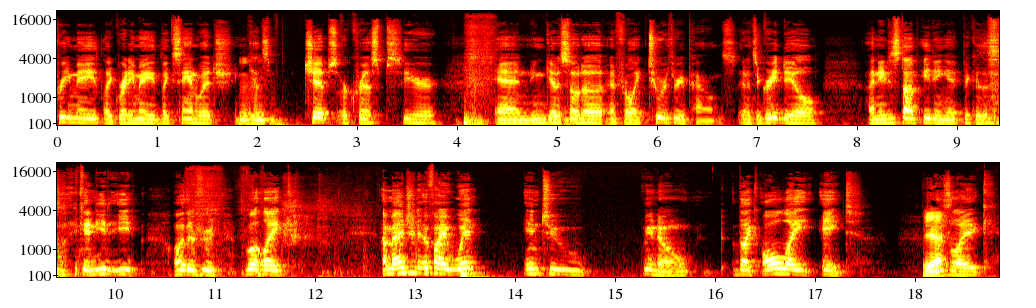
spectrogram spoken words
pre-made, like ready-made, like sandwich. You can Mhm. get some chips or crisps here, and you can get a soda, and for like two or three pounds, and it's a great deal. I need to stop eating it because it's like I need to eat other food. But like, imagine if I went into, you know, like all I ate yeah was like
